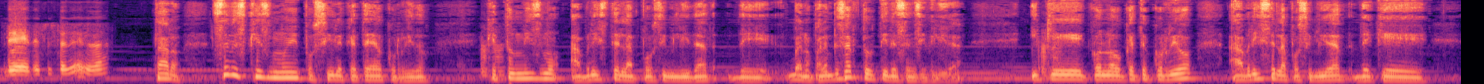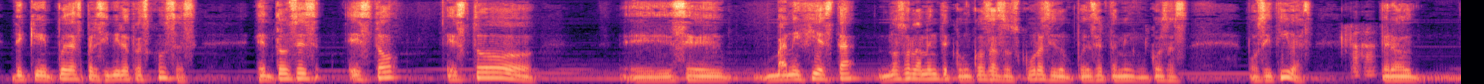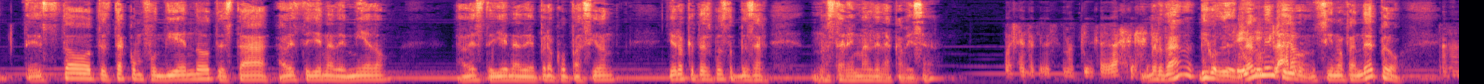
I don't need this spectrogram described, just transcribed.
de, suceder, ¿verdad? Claro, ¿sabes que es muy posible que te haya ocurrido? que tú mismo abriste la posibilidad de, bueno, para empezar tú tienes sensibilidad y que con lo que te ocurrió abriste la posibilidad de que de que puedas percibir otras cosas. Entonces, esto esto eh, se manifiesta no solamente con cosas oscuras, sino puede ser también con cosas positivas. Pero esto te está confundiendo, te está, a veces te llena de miedo, a veces te llena de preocupación. Yo creo que te has puesto a pensar, ¿no estaré mal de la cabeza? Pues es lo que uno piensa, ¿verdad? ¿Verdad? Digo, realmente, sin ofender, pero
